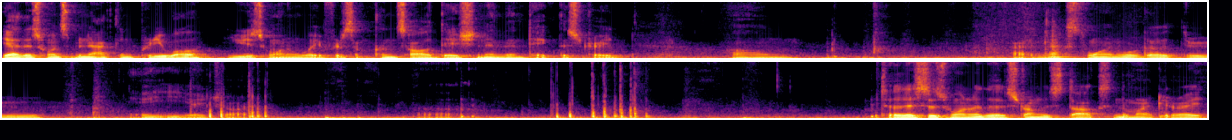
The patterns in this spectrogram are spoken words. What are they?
yeah this one's been acting pretty well. You just want to wait for some consolidation and then take this trade. Um, all right next one we'll go through aehr uh, so this is one of the strongest stocks in the market right?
